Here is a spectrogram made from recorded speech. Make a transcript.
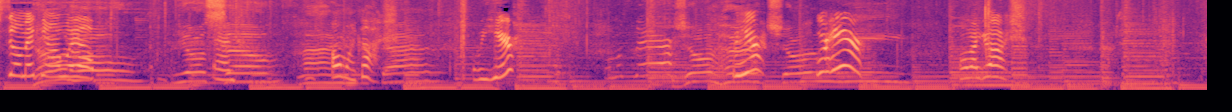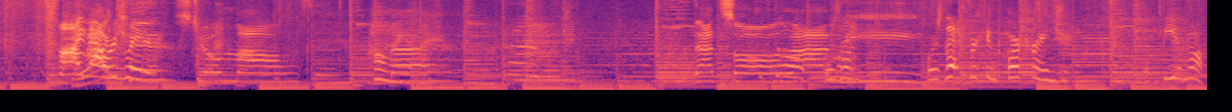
still making our way up. Yourself Oh my gosh. Are we here? Almost there. We're here. We're here. Oh my gosh. Five hours later. Oh my gosh. That's all I where's that? need. Where's that freaking park ranger? Beat him up.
